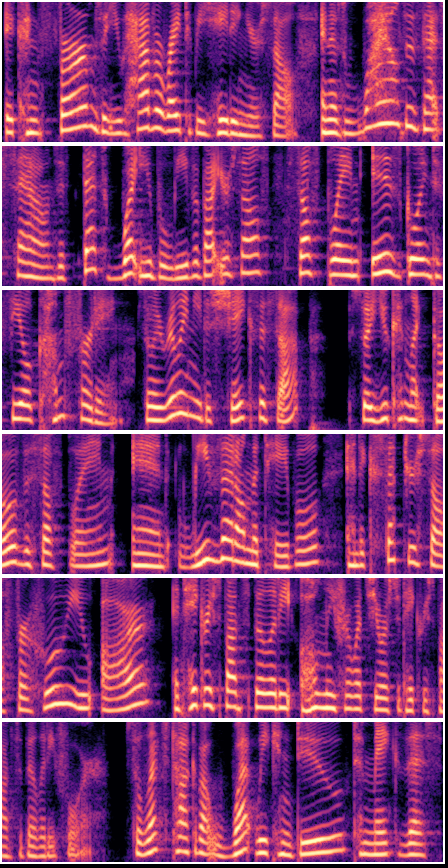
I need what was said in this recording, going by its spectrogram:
It confirms that you have a right to be hating yourself. And as wild as that sounds, if that's what you believe about yourself, self blame is going to feel comforting. So we really need to shake this up so you can let go of the self blame and leave that on the table and accept yourself for who you are and take responsibility only for what's yours to take responsibility for. So let's talk about what we can do to make this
